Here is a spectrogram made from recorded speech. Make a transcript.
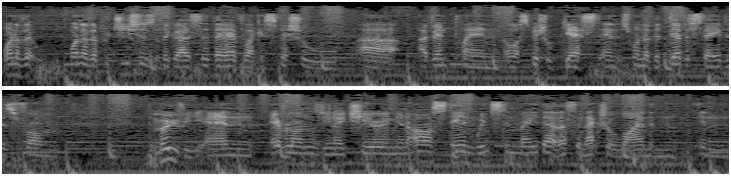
one of the one of the producers of the guys said they have like a special uh, event plan or a special guest, and it's one of the Devastators from the movie, and everyone's you know cheering, you know, oh Stan Winston made that. That's an actual line in in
